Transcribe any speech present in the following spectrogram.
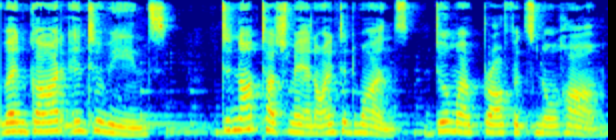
When God intervenes, do not touch my anointed ones, do my prophets no harm.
